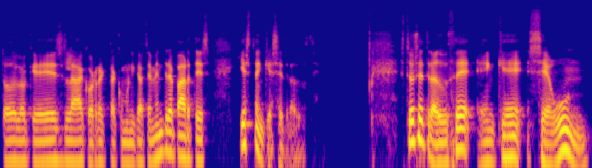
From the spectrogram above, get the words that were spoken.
todo lo que es la correcta comunicación entre partes. ¿Y esto en qué se traduce? Esto se traduce en que según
